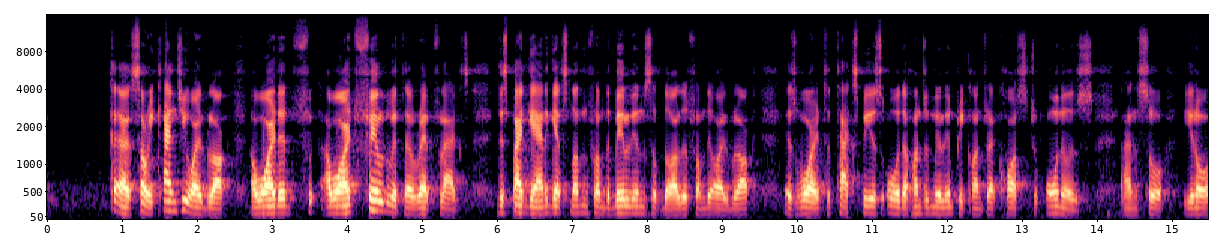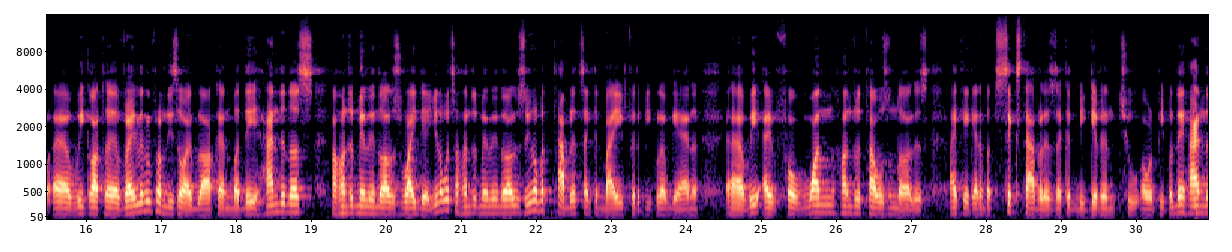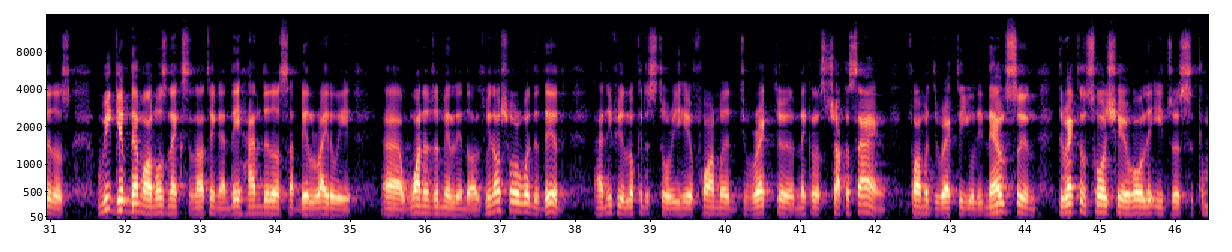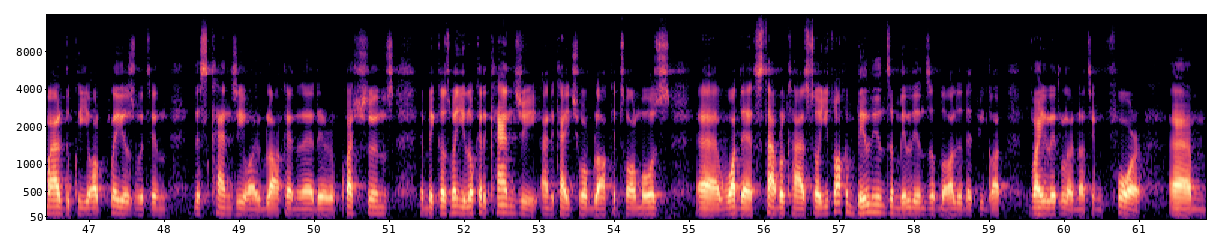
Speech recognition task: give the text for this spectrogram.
uh, sorry, Canje oil block awarded award filled with uh, red flags. Despite Guyana gets nothing from the billions of dollars from the oil block, is worth taxpayers owed 100 million pre-contract costs to owners. And so, you know, uh, we got uh, very little from this oil block, and but they handed us a $100 million right there. You know what's a $100 million? You know what tablets I could buy for the people of Guyana? Uh, we I, For $100,000, I could get about six tablets that could be given to our people. They handed us, we give them almost next to nothing, and they handed us a bill right away uh, $100 million. We're not sure what they did. And if you look at the story here, former director Nicholas Chakasang, former director Yuli Nelson, director and sole shareholder Idris Kamal Duki, all players within this Canje oil block. And uh, there are questions because when you look at the Canje and the Kaieteur block, it's almost uh, what the Stabroek has. So you're talking billions and billions of dollars that we got very little or nothing for. Um,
